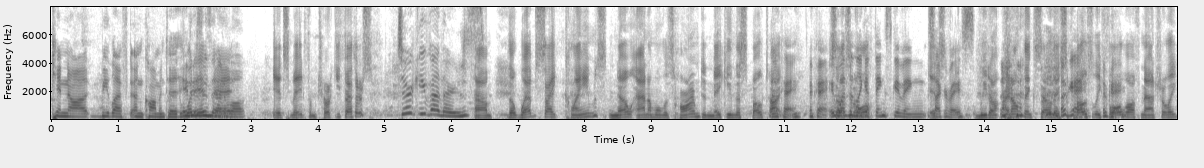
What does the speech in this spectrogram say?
cannot be left uncommented. It what is is, incredible. It's made from turkey feathers. Turkey feathers. Um, the website claims no animal is harmed in making this bow tie. okay. Okay. It So wasn't like a Thanksgiving sacrifice. We don't. I don't think so. They Okay, supposedly okay. fall off naturally,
